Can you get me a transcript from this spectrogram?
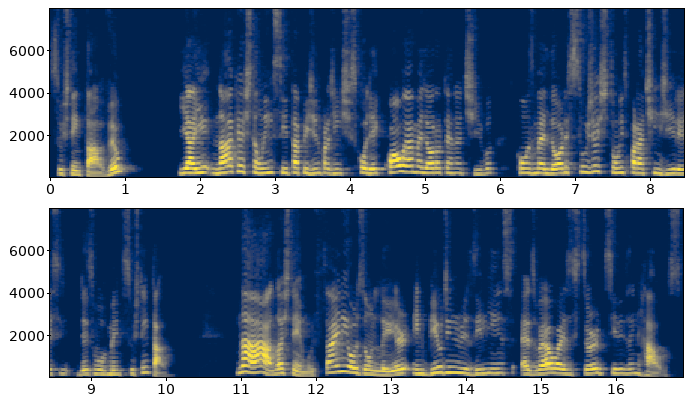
sustentável. E aí, na questão em si, está pedindo para a gente escolher qual é a melhor alternativa com as melhores sugestões para atingir esse desenvolvimento sustentável. Na A, nós temos Tiny Ozone Layer and Building Resilience as well as Sturdy Cities and House.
